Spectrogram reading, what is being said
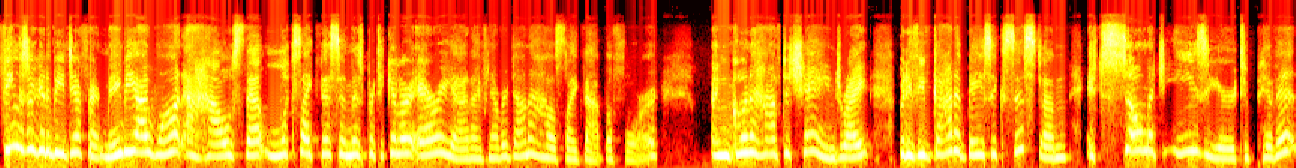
things are going to be different. Maybe I want a house that looks like this in this particular area, and I've never done a house like that before. I'm going to have to change, right? But if you've got a basic system, it's so much easier to pivot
